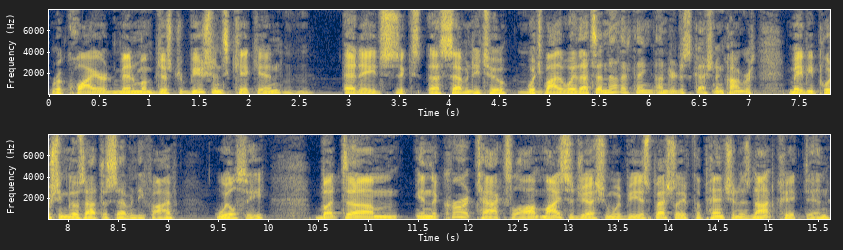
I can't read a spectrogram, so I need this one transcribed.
required minimum distributions kick in Mm-hmm. at age six, uh, 72, which by the way, that's another thing under discussion in Congress, maybe pushing those out to 75. We'll see. But, um, in the current tax law, my suggestion would be, especially if the pension is not kicked in,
